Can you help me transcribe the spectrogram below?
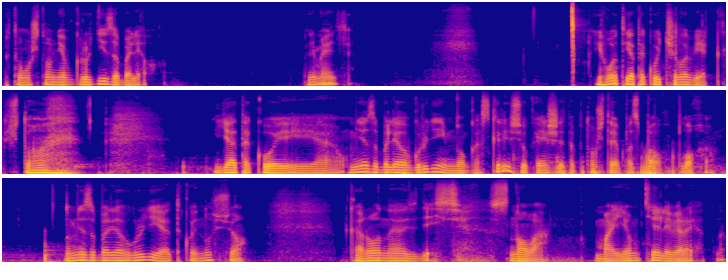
потому что у меня в груди заболело. Понимаете? И вот я такой человек, что я такой... У меня заболело в груди немного. Скорее всего, конечно, это потому, что я поспал плохо. Но мне заболело в груди, я такой, ну все. Корона здесь снова. В моем теле, вероятно.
